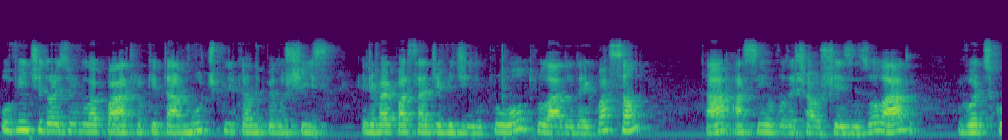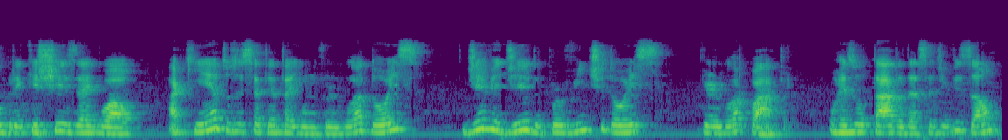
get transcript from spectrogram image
O 22,4 que está multiplicando pelo x, ele vai passar dividindo para o outro lado da equação. Tá? Assim eu vou deixar o x isolado. E vou descobrir que x é igual a 571,2 dividido por 22,4. O resultado dessa divisão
